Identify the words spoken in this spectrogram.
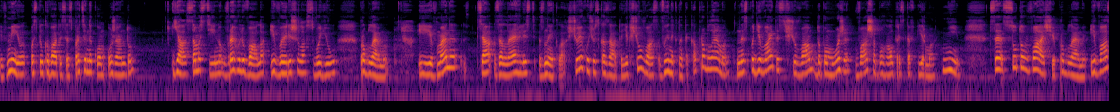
вмію поспілкуватися з працівником оженду. Я самостійно врегулювала і вирішила свою проблему. І в мене ця залеглість зникла. Що я хочу сказати? Якщо у вас виникне така проблема, не сподівайтесь, що вам допоможе ваша бухгалтерська фірма. Ні. Це суто ваші проблеми, і вас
